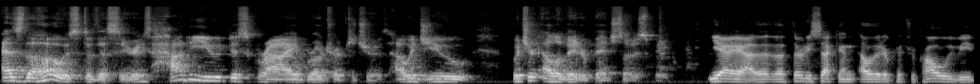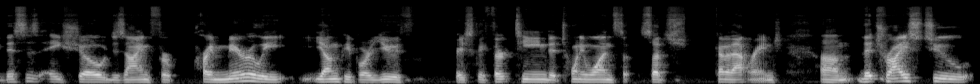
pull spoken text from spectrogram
as the host of this series, how do you describe Road Trip to Truth? How would you, what's your elevator pitch, so to speak? Yeah, yeah. The, the 30 second elevator pitch would probably be this is a show designed for primarily young people or youth, basically 13 to 21, such kind of that range, um, that tries to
